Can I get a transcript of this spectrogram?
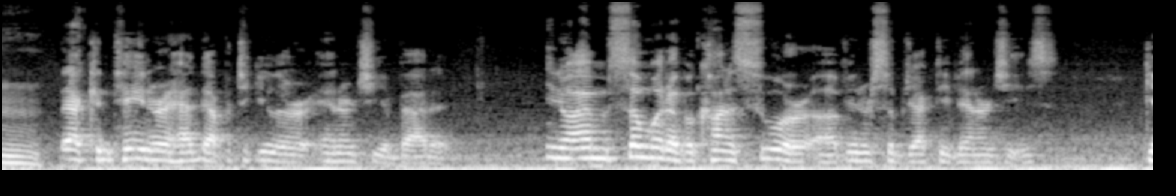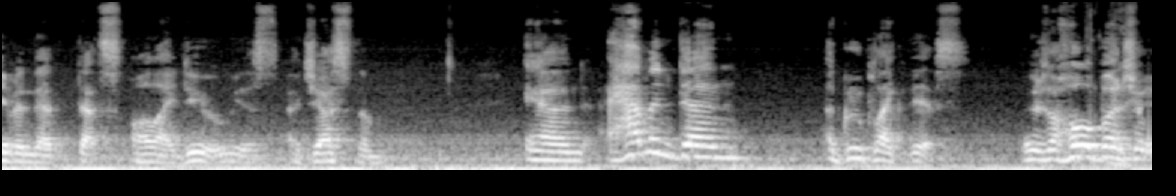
Mm. That container had that particular energy about it. You know, I'm somewhat of a connoisseur of intersubjective energies, given that that's all I do is adjust them. And I haven't done a group like this. There's a whole bunch of,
